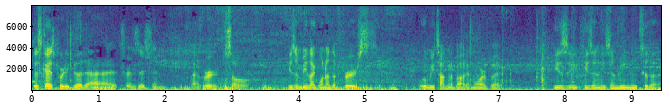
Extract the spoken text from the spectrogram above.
This guy's pretty good at, at transition at vert, so he's gonna be like one of the first. We're gonna be talking about it more, but he's he's in, he's gonna be new to the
